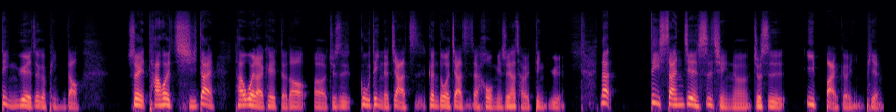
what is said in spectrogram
订阅这个频道，所以他会期待他未来可以得到呃就是固定的价值，更多的价值在后面，所以他才会订阅。那第三件事情呢，就是一百个影片。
